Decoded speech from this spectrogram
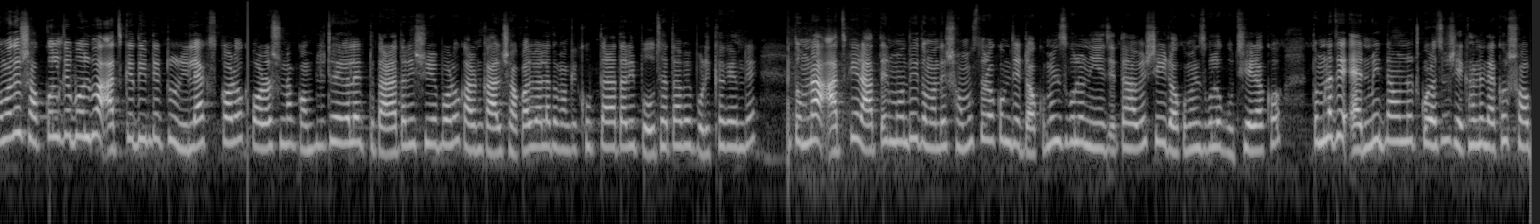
তোমাদের সকলকে বলব, আজকের দিনটা একটু রিল্যাক্স করো। পড়াশোনা কমপ্লিট হয়ে গেলে একটু তাড়াতাড়ি শুয়ে পড়ো, কারণ কাল সকালবেলা তোমাকে খুব তাড়াতাড়ি পৌঁছাতে হবে পরীক্ষা কেন্দ্রে। তোমরা আজকে রাতের মধ্যেই তোমাদের সমস্ত রকম যে ডকুমেন্টসগুলো নিয়ে যেতে হবে, সেই ডকুমেন্টসগুলো গুছিয়ে রাখো। তোমরা যে অ্যাডমিট ডাউনলোড করেছ, সেখানে দেখো সব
